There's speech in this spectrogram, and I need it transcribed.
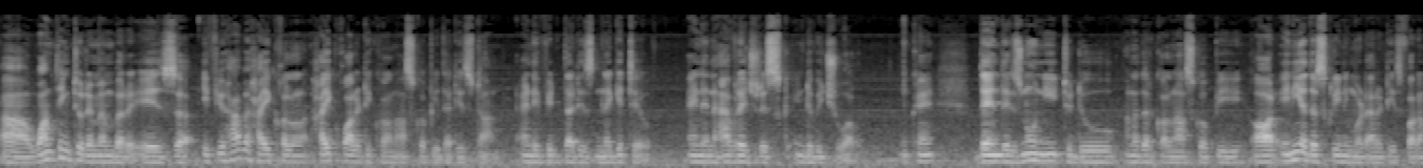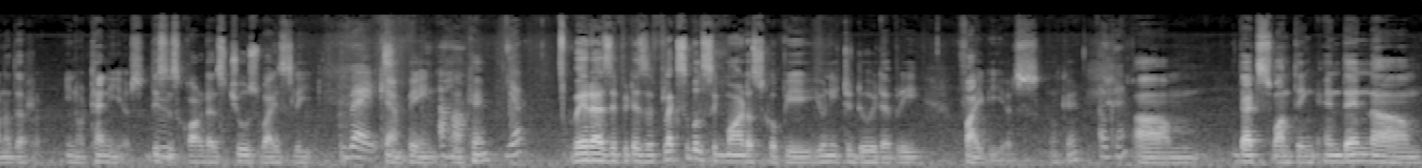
uh, one thing to remember is uh, if you have a high colon- high quality colonoscopy that is done and if it that is negative and an average risk individual okay then there is no need to do another colonoscopy or any other screening modalities for another you know 10 years this Mm. is called as choose wisely Right. campaign Uh-huh. okay Yep. whereas if it is a flexible sigmoidoscopy you need to do it every five years okay? Okay. um, that's one thing. And then um,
